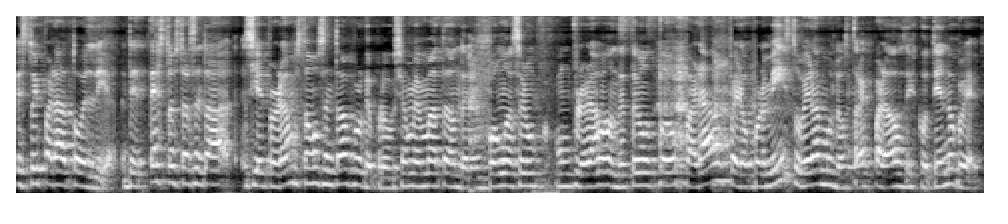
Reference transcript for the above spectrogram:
estoy parada todo el día. Detesto estar sentada. Si el programa estamos sentados porque producción me mata, donde le pongo a hacer un, un programa donde estemos todos parados, pero por mí estuviéramos los tres parados discutiendo, porque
